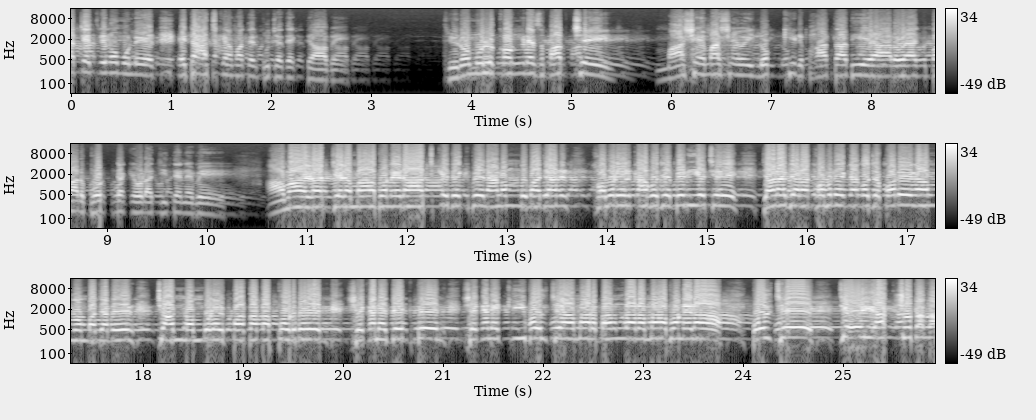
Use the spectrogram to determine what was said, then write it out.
আছে তৃণমূলের? এটা আজকে আমাদের বুঝে দেখতে হবে। তৃণমূল কংগ্রেস ভাবছে মাসে মাসে ওই লক্ষ্মীর ভাতা দিয়ে আরও একবার ভোটটাকে ওরা জিতে নেবে। আমার রাজ্যের মা বোনেরা আজকে দেখবেন আনন্দবাজার খবরের কাগজে বেরিয়েছে। যারা যারা খবরের কাগজে পড়েন আনন্দবাজারের চার নম্বরের পাতাটা পড়বেন, সেখানে দেখবেন, সেখানে কি বলছে আমার বাংলার মা বোনেরা? বলছে যে ওই একশো টাকা,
